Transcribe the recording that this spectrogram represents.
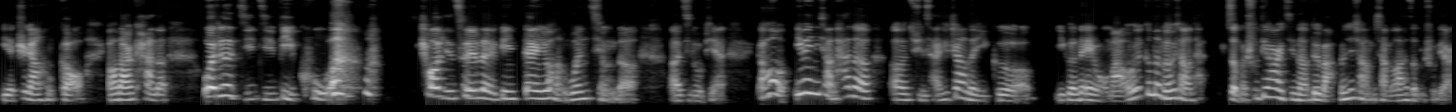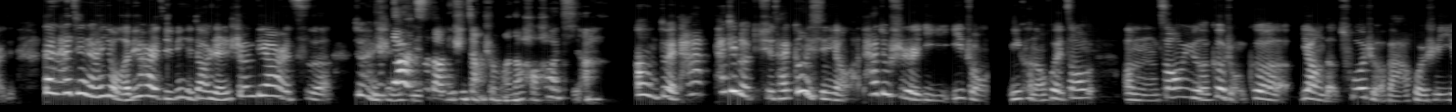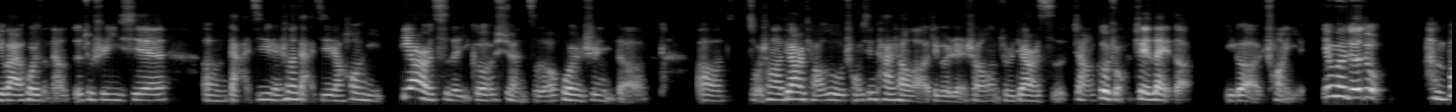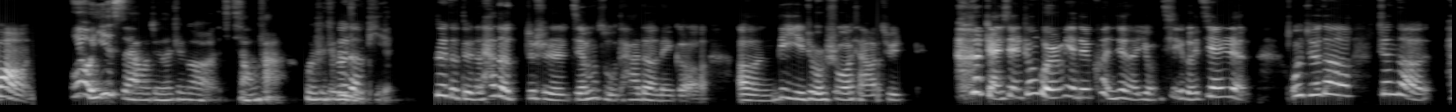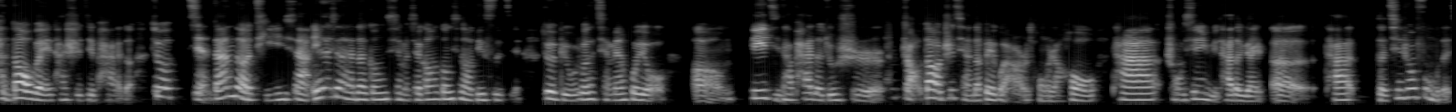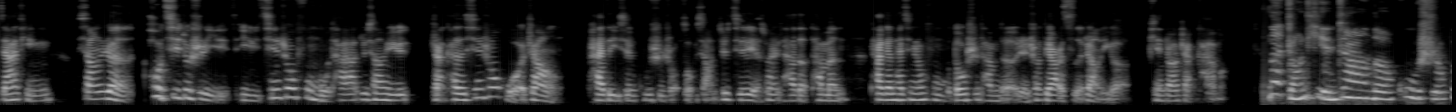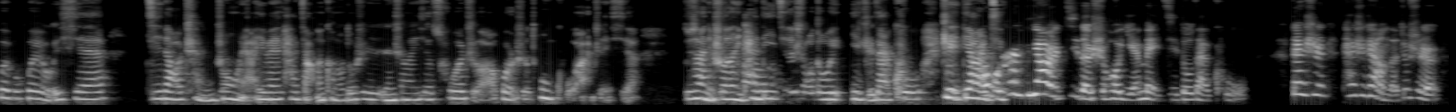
也质量很高，然后当时看的我真的集集必哭，超级催泪，并但是又很温情的呃纪录片。然后因为你想它的呃取材是这样的一个一个内容嘛，我就根本没有想到它。怎么出第二季呢？对吧？完全想想不到他怎么出第二季，但是他竟然有了第二季，并且叫《人生第二次》，就很神奇。第二次到底是讲什么呢？好好奇啊！嗯，对他，他这个取材更新颖了。他就是以一种你可能会遭嗯遭遇了各种各样的挫折吧，或者是意外，或者怎么样，就是一些嗯打击人生的打击，然后你第二次的一个选择，或者是你的呃走上了第二条路，重新踏上了这个人生，就是第二次这样各种这类的。一个创意，你有没有觉得就很棒，很有意思呀？我觉得这个想法或者是这个主题，对的，对的，他的就是节目组他的那个嗯、呃、利益就是说想要去 展现中国人面对困境的勇气和坚韧，我觉得真的很到位。他实际拍的就简单的提一下，因为他现在还在更新嘛，其实刚刚更新到第四集，就比如说他前面会有。嗯，第一集他拍的就是找到之前的被拐儿童，然后他重新与他的原呃他的亲生父母的家庭相认，后期就是以以亲生父母他就相当于展开了新生活这样拍的一些故事走走向，这其实也算是他的他们他跟他亲生父母都是他们的人生第二次的这样一个篇章展开嘛。那整体这样的故事会不会有一些基调沉重呀？因为他讲的可能都是人生的一些挫折或者是痛苦啊这些。就像你说的，你看第一季的时候都一直在哭，这第二季我看第二季的时候也每集都在哭，但是它是这样的，就是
